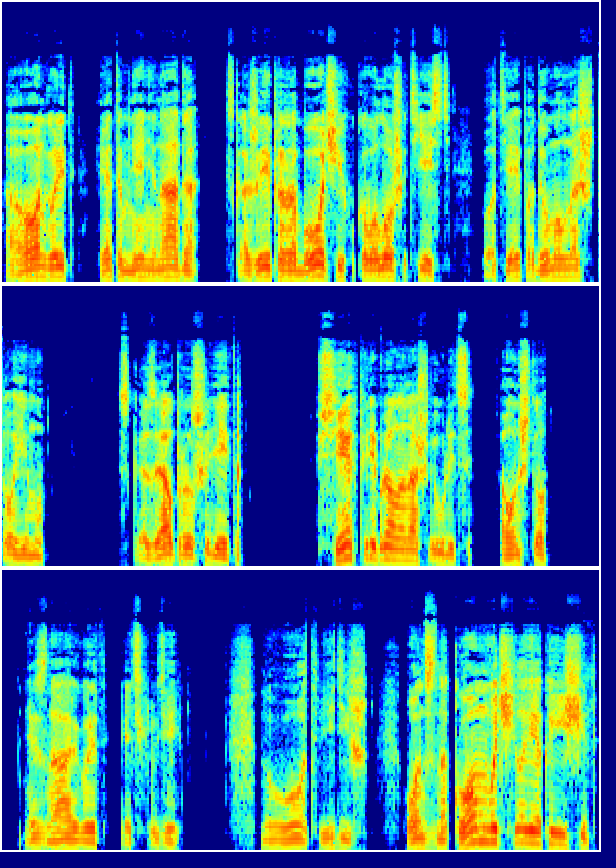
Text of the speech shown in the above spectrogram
а он говорит, это мне не надо, скажи про рабочих, у кого лошадь есть. Вот я и подумал, на что ему. Сказал про лошадей-то. Всех перебрал на нашей улице. А он что? Не знаю, говорит, этих людей. Ну вот, видишь, он знакомого человека ищет,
